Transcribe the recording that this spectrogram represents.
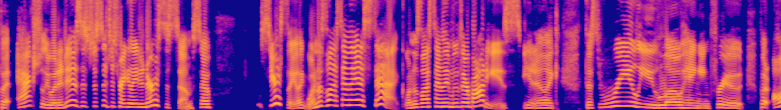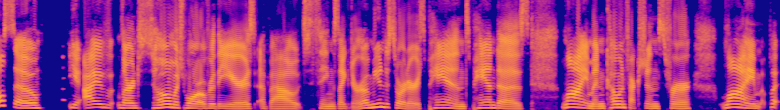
But actually, what it is, is just a dysregulated nervous system. So, seriously, like, when was the last time they had a snack? When was the last time they moved their bodies? You know, like this really low hanging fruit, but also, yeah, I've learned so much more over the years about things like neuroimmune disorders, PANS, PANDAS, Lyme, and co-infections for Lyme. But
